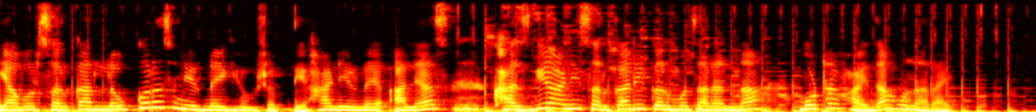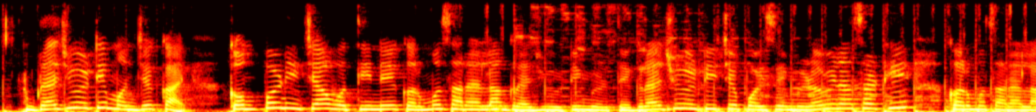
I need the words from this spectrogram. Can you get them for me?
यावर सरकार लवकरच निर्णय घेऊ शकते. हा निर्णय आल्यास खाजगी आणि सरकारी कर्मचाऱ्यांना मोठा फायदा होणार आहे. ग्रॅज्युएटी म्हणजे काय? कंपनीच्या वतीने कर्मचाऱ्याला ग्रॅज्युएटी मिळते. ग्रॅज्युएटीचे पैसे मिळविण्यासाठी कर्मचाऱ्याला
